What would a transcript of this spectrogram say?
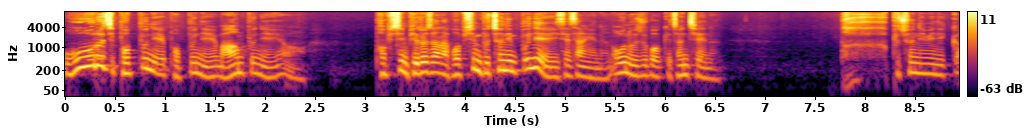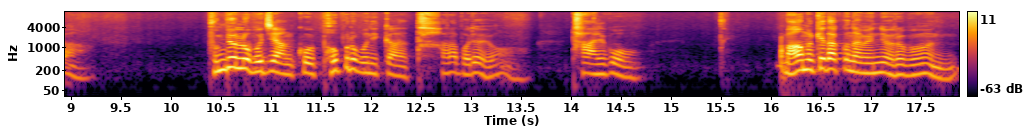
오로지 법뿐이에요. 법뿐이에요. 마음뿐이에요. 법신 비로자나 법신 부처님 뿐이에요. 이 세상에는 온 우주법계 전체에는 다 부처님이니까 분별로 보지 않고 법으로 보니까 다 알아버려요. 다 알고 마음을 깨닫고 나면요, 여러분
